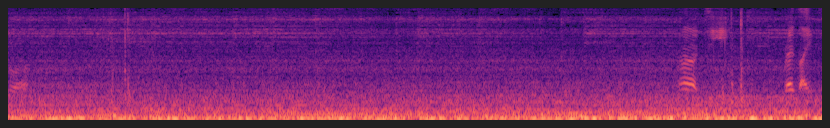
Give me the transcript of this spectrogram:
Cool. Oh, gee. Red light.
